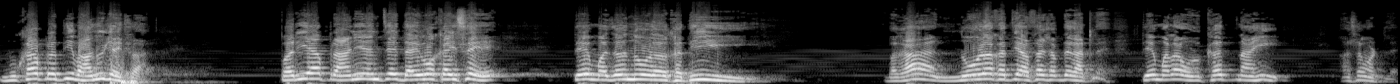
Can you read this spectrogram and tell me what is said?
मुखाप्रती भानू जैसा पर्या प्राण्यांचे दैव कैसे? ते मज नोळखती. बघा नोळखती असा शब्द घातलाय. ते मला ओळखत नाही असं म्हटलंय.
